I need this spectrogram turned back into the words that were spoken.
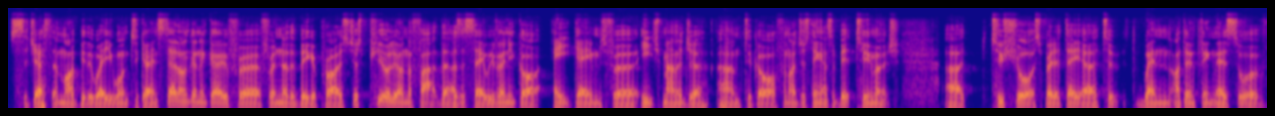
suggest that might be the way you want to go. Instead, I'm going to go for for another bigger prize, just purely on the fact that, as I say, we've only got eight games for each manager um, to go off, and I just think that's a bit too much, uh, too short a spread of data to when I don't think there's sort of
